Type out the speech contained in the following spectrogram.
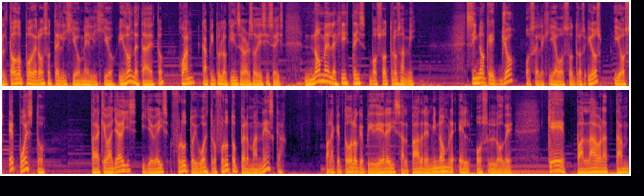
el Todopoderoso te eligió, me eligió. ¿Y dónde está esto? Juan capítulo 15, verso 16. No me elegisteis vosotros a mí, sino que yo os elegí a vosotros y os, y os he puesto para que vayáis y llevéis fruto y vuestro fruto permanezca, para que todo lo que pidiereis al Padre en mi nombre, Él os lo dé. Qué palabra tan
